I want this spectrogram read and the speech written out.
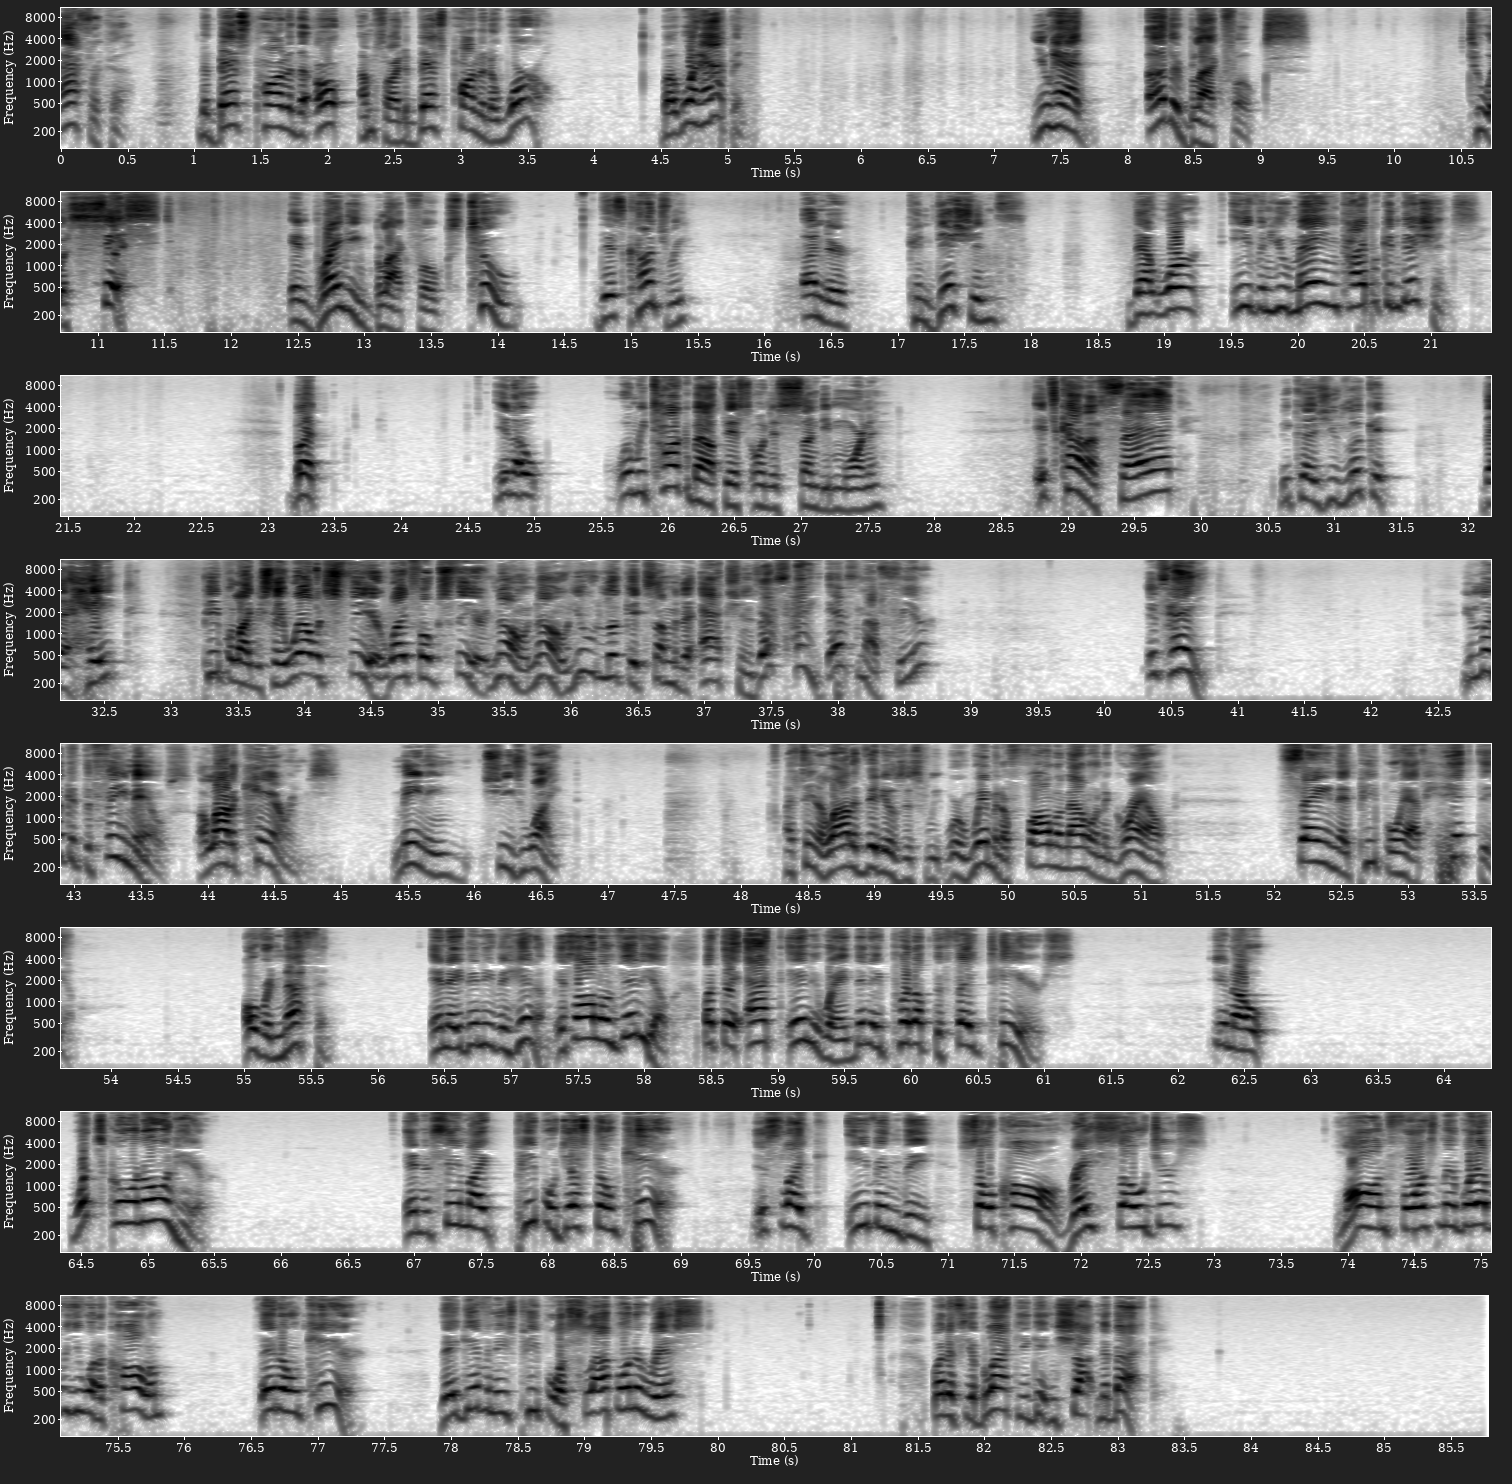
Africa, the best part of the oh, I'm sorry, the best part of the world. But what happened? You had other black folks to assist in bringing black folks to this country under conditions that were even humane type of conditions. But, you know, when we talk about this on this Sunday morning, it's kind of sad because you look at the hate. People like to say, well, it's fear. White folks fear. No, no. You look at some of the actions. That's hate. That's not fear. It's hate. You look at the females, a lot of Karens, meaning she's white. I've seen a lot of videos this week where women are falling out on the ground saying that people have hit them over nothing. And they didn't even hit them. It's all on video. But they act anyway. And then they put up the fake tears. You know, what's going on here? And it seemed like people just don't care. It's like even the so called race soldiers, law enforcement, whatever you want to call them, they don't care. They're giving these people a slap on the wrist. But if you're black, you're getting shot in the back.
